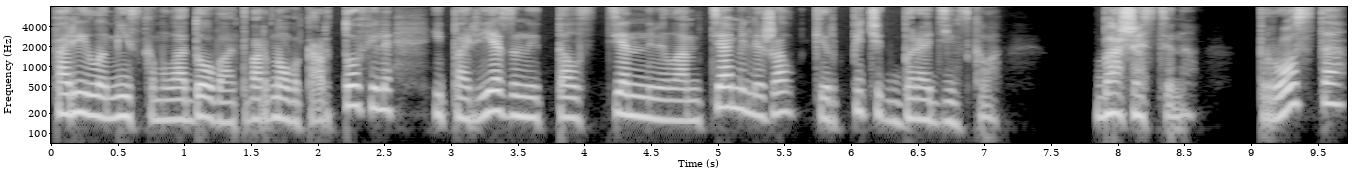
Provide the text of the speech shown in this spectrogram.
парила миска молодого отварного картофеля и порезанный толстенными ломтями лежал кирпичик Бородинского. Божественно. Просто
